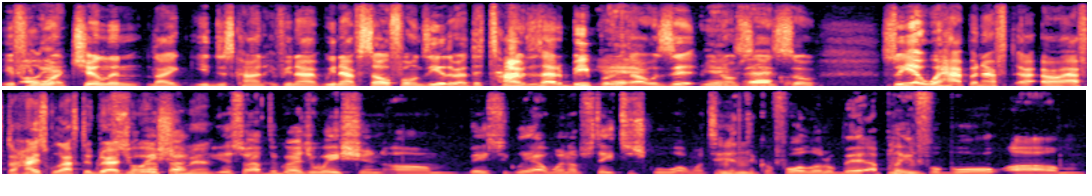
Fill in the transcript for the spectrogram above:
if you Oh, weren't chilling, like you just kind of if you're not we didn't have cell phones either at the time. Just had a beeper. Yeah. That was it. You Yeah, know what I'm saying? So so yeah, what happened after uh, after high school after So graduation, after- man? Yeah, so after graduation, um, basically I went upstate to school. I went to Mm-hmm. Ithaca for a little bit. I played football, um,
